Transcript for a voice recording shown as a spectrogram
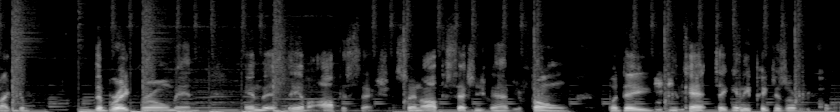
like the the break room and and the, they have an office section. So in the office section, you can have your phone, but they you can't take any pictures or record.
